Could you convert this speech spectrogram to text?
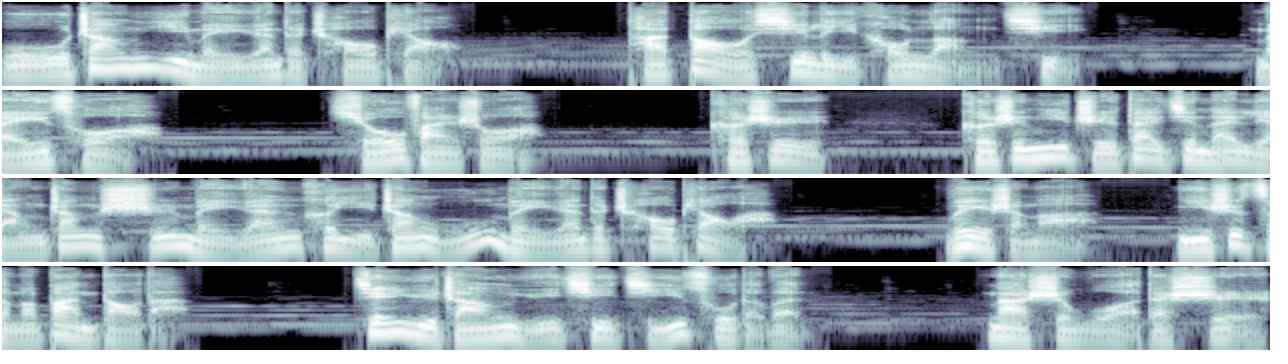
五张一美元的钞票，他倒吸了一口冷气。没错，囚犯说。可是，可是你只带进来两张十美元和一张五美元的钞票啊？为什么？你是怎么办到的？监狱长语气急促地问。那是我的事。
